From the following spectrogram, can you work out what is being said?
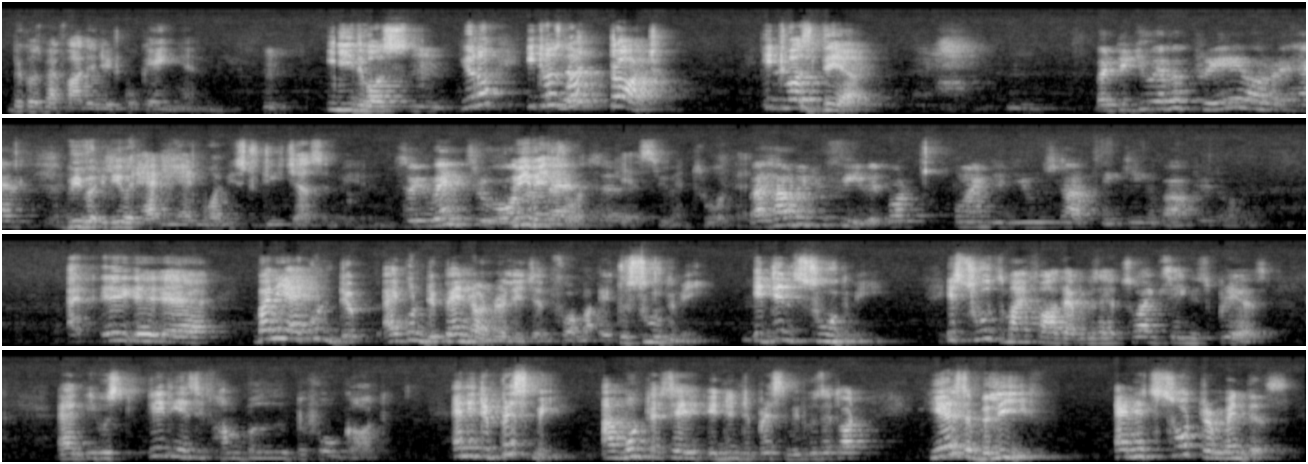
because my father did cooking and Eid was, you know, it was not taught, it was there. But did you ever pray or have? We were, we were had, we had Maulvis to teach us and we, So you went through all we of went that. through all uh, that. Yes, we went through all that. But how did you feel? At what point did you start thinking about it? Or I, uh, uh, Bunny, I couldn't, de- I couldn't depend on religion for my, to soothe me. It didn't soothe me. It soothed my father because I, so I'm saying his prayers. And he was really as if humble before God. And it impressed me. I won't say it, it didn't impress me because I thought, here's a belief, and it's so tremendous.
